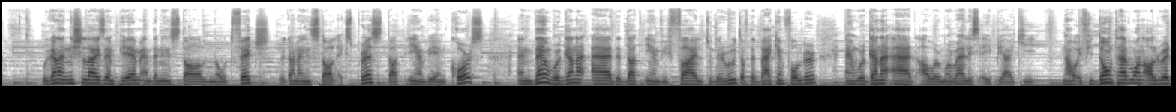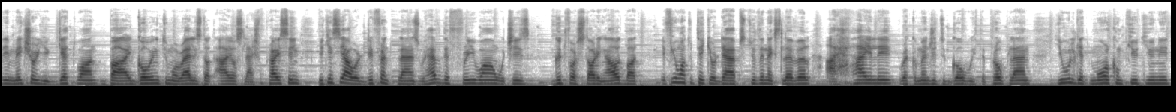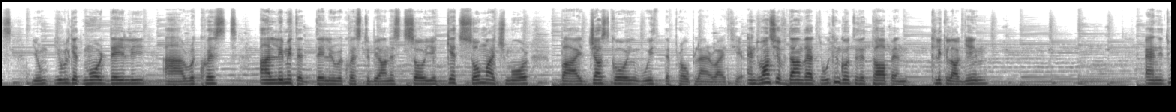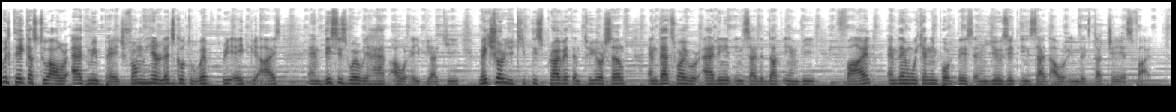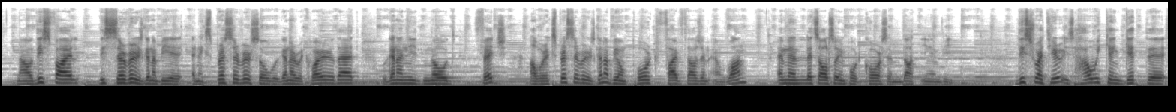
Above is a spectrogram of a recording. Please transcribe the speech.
we're gonna initialize npm and then install node fetch. We're gonna install express.env and cors. And then we're gonna add the .env file to the root of the backend folder and we're gonna add our Moralis API key. Now, if you don't have one already, make sure you get one by going to moralis.io slash pricing. You can see our different plans. We have the free one, which is good for starting out, but if you want to take your dApps to the next level, I highly recommend you to go with the pro plan you will get more compute units, you, you will get more daily uh, requests, unlimited daily requests to be honest. So you get so much more by just going with the pro plan right here. And once you've done that, we can go to the top and click login. And it will take us to our admin page. From here, let's go to Web3 APIs and this is where we have our API key. Make sure you keep this private and to yourself and that's why we're adding it inside the .env file and then we can import this and use it inside our index.js file. Now this file, this server is gonna be a, an express server, so we're gonna require that. We're gonna need node fetch. Our express server is gonna be on port 5001 and then let's also import cors and .env. This right here is how we can get the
